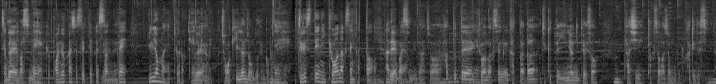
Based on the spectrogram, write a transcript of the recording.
제목이? 네, 맞습니다. 네, 그 번역하셨을 때 뵀었는데 1년 만에 또 이렇게. 네. 정확히 1년 정도 된것 같아요. 네. 드레스덴이 교환학생 갔던 학교인가요? 네, 맞습니다. 저 학부 때 네. 교환학생을 갔다가 이제 그때 2년이 돼서 음. 다시 박사과정으로 가게 됐습니다.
